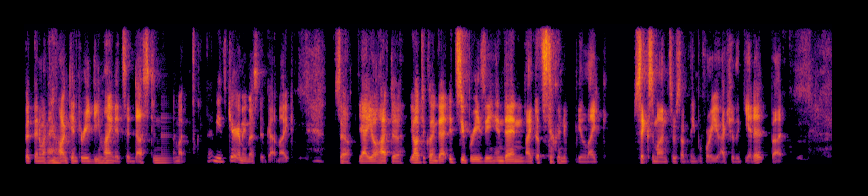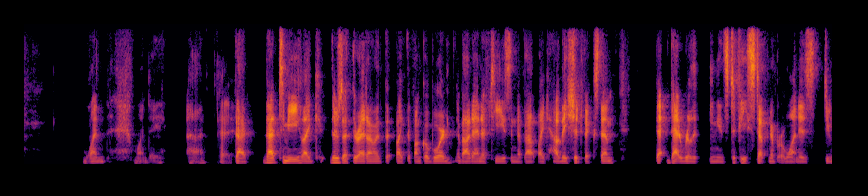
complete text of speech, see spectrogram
but then when I logged into redeem mine, it said Dustin. I'm like, that means Jeremy must have got Mike. So yeah, you'll have to you'll have to claim that. It's super easy, and then like it's still going to be like six months or something before you actually get it. But one one day, uh, that that to me like there's a thread on like the, like the Funko board about NFTs and about like how they should fix them. That that really needs to be step number one is do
